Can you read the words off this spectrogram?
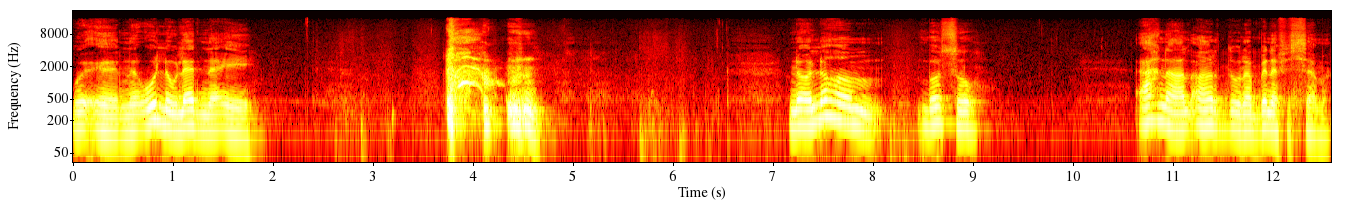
ونقول لأولادنا إيه؟ نقول لهم بصوا إحنا على الأرض وربنا في السماء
